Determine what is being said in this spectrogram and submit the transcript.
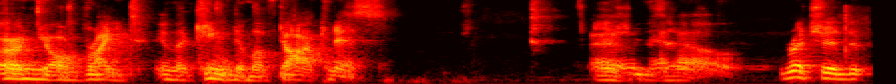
Earn your right in the kingdom of darkness." And she's a wretched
